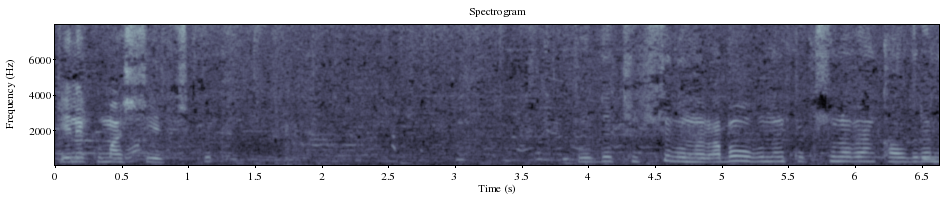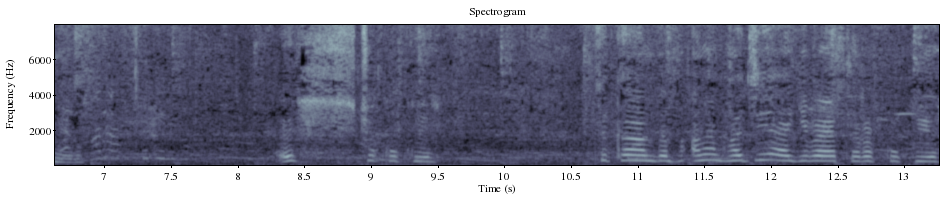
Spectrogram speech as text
Okay, kumaşçıya çıktık. Burada tütsü bunlar. Ama bunların kokusunu ben kaldıramıyorum. Öf çok kokuyor. Tıkandım. Anam hacı yağı gibi her taraf kokuyor.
